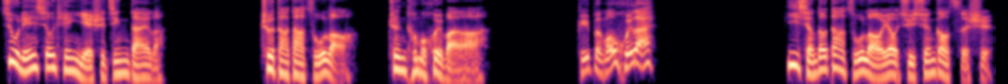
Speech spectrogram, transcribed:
就连萧天也是惊呆了。这大大族老真他妈会玩啊！给本王回来！一想到大族老要去宣告此事，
